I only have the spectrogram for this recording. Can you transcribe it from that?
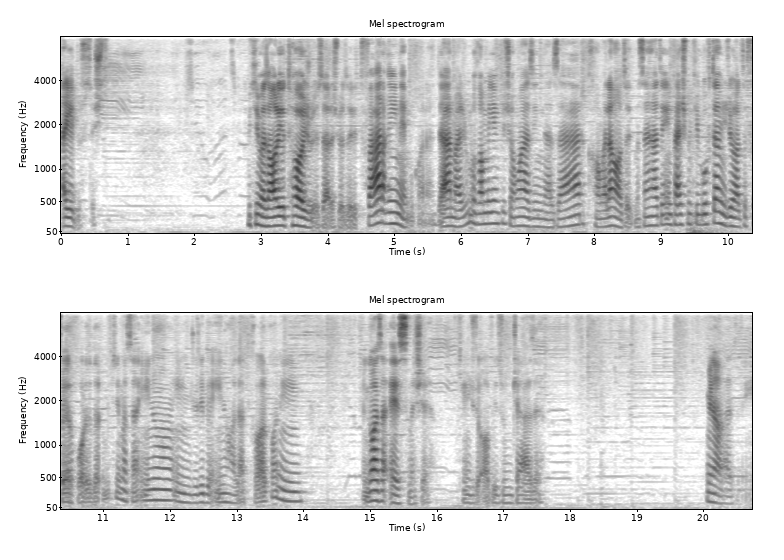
اگه دوست داشتید. می‌تونید مثلا یه تاج روی سرش بذارید. فرقی نمی‌کنه. در مجموع می‌خوام بگم که شما از این نظر کاملا آزادید مثلا حتی این پشمی که گفتم اینجا حالت فر خورده داره. می‌تونید مثلا اینو اینجوری به این حالت کار کنید انگار مثلا اسمشه که اینجوری آویزون کرده. این هم از این.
